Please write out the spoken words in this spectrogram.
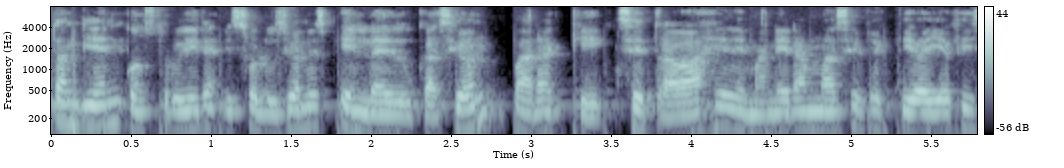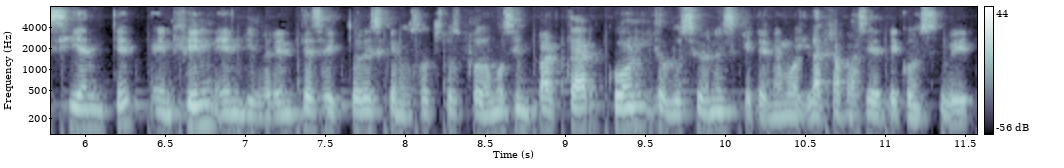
También construir soluciones en la educación para que se trabaje de manera más efectiva y eficiente, en fin, en diferentes sectores que nosotros podemos impactar con soluciones que tenemos la capacidad de construir.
